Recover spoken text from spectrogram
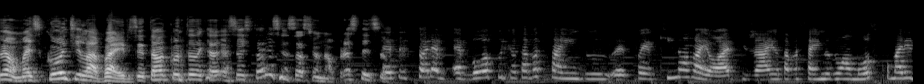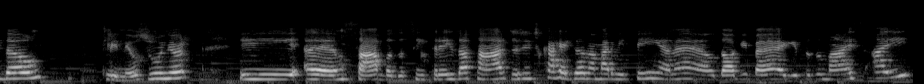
não, mas conte lá, vai. Você tava contando que essa história é sensacional, presta atenção. Essa história é boa porque eu tava saindo, é, foi aqui em Nova York já, eu tava saindo de um almoço com o maridão, Clineu Júnior, e é, um sábado, assim, três da tarde, a gente carregando a marmitinha, né? O dog bag e tudo mais. Aí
